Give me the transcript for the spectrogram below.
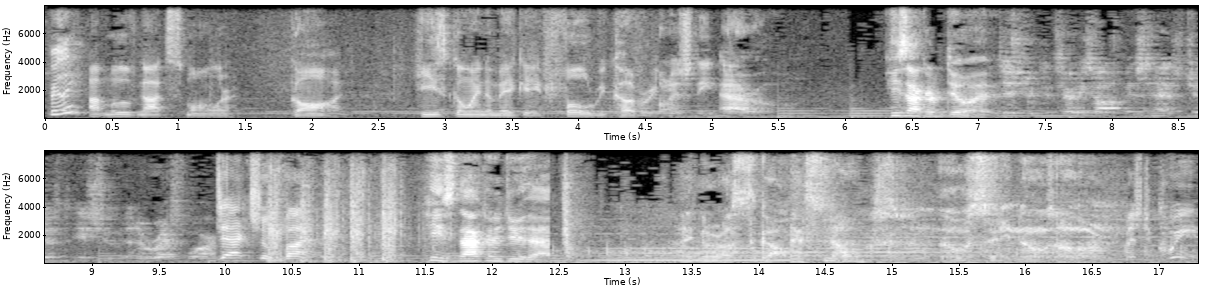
Really? Not moved, not smaller, gone. He's going to make a full recovery. Known as the Arrow. He's not gonna do it. District Attorney's Office has just issued an arrest warrant. Jack survived. He's not gonna do that. I had nowhere else to go. That's knows. The whole city knows, all of them. Mr. Queen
